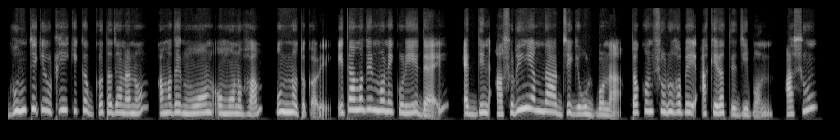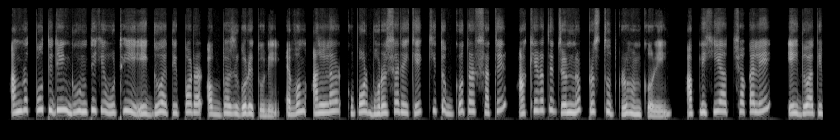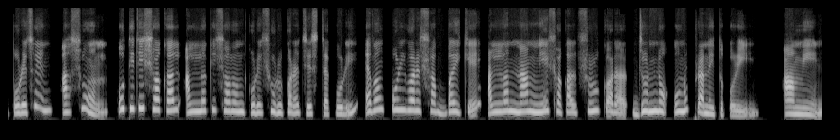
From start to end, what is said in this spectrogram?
ঘুম থেকে উঠেই কৃতজ্ঞতা জানানো আমাদের মন ও মনোভাব উন্নত করে। এটা আমাদের মনে করিয়ে দেয় একদিন আসলেই আমরা আর জেগে উঠব না। তখন শুরু হবে আখেরাতের জীবন। আসুন, আমরা প্রতিদিন ঘুম থেকে উঠে এই দোয়াটি পড়ার অভ্যাস গড়ে তুলি এবং আল্লাহর উপর ভরসা রেখে কৃতজ্ঞতার সাথে আখেরাতের জন্য প্রস্তুত গ্রহণ করি। আপনি কি আজ সকালে এই দোয়াটি পড়েছেন? আসুন, অতিথি সকাল আল্লাহকে স্মরণ করে শুরু করার চেষ্টা করি এবং পরিবারের সবাইকে আল্লাহর নাম নিয়ে সকাল শুরু করার জন্য অনুপ্রাণিত করি। আমিন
